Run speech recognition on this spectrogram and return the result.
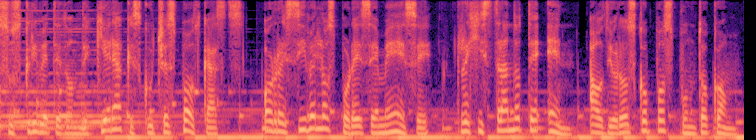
Suscríbete donde quiera que escuches podcasts o recíbelos por SMS registrándote en audioróscopos.com.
